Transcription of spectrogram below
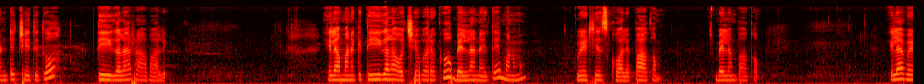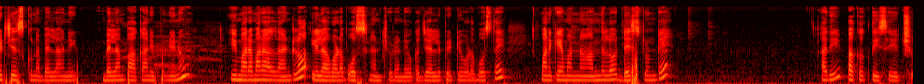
అంటే చేతితో తీగలా రావాలి. ఇలా మనకి తీగలా వచ్చే వరకు బెల్లాన్ని అయితే మనము వేడి చేసుకోవాలి పాకం బెల్లం పాకం. ఇలా వేడి చేసుకున్న బెల్లాన్ని బెల్లం పాకాన్ని ఇప్పుడు నేను ఈ మరమరాల దాంట్లో ఇలా వడపోస్తున్నాను చూడండి. ఒక జల్లి పెట్టి వడపోస్తే మనకేమన్నా అందులో డస్ట్ ఉంటే అది పక్కకు తీసేయచ్చు.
